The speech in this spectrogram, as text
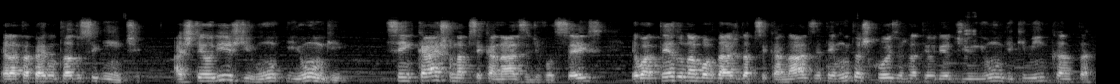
ela está perguntando o seguinte: as teorias de Jung se encaixam na psicanálise de vocês. Eu atendo na abordagem da psicanálise e tem muitas coisas na teoria de Jung que me encanta.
